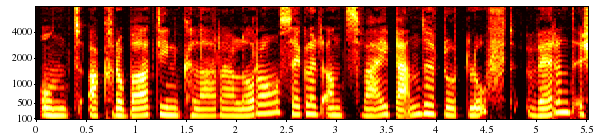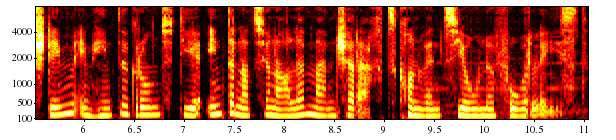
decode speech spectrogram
Und Akrobatin Clara Laurent segelt an zwei Bändern durch die Luft, während eine Stimme im Hintergrund die internationalen Menschenrechtskonventionen vorliest.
